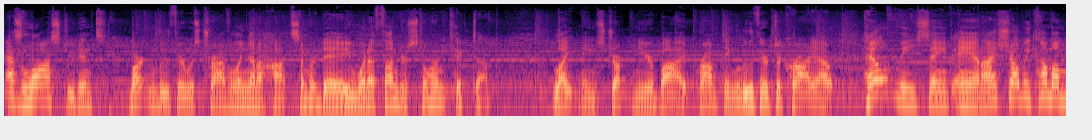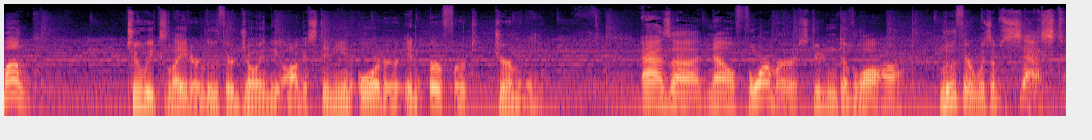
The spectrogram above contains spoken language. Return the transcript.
As a law student, Martin Luther was traveling on a hot summer day when a thunderstorm kicked up. Lightning struck nearby, prompting Luther to cry out, Help me, St. Anne, I shall become a monk. Two weeks later, Luther joined the Augustinian order in Erfurt, Germany. As a now former student of law, Luther was obsessed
